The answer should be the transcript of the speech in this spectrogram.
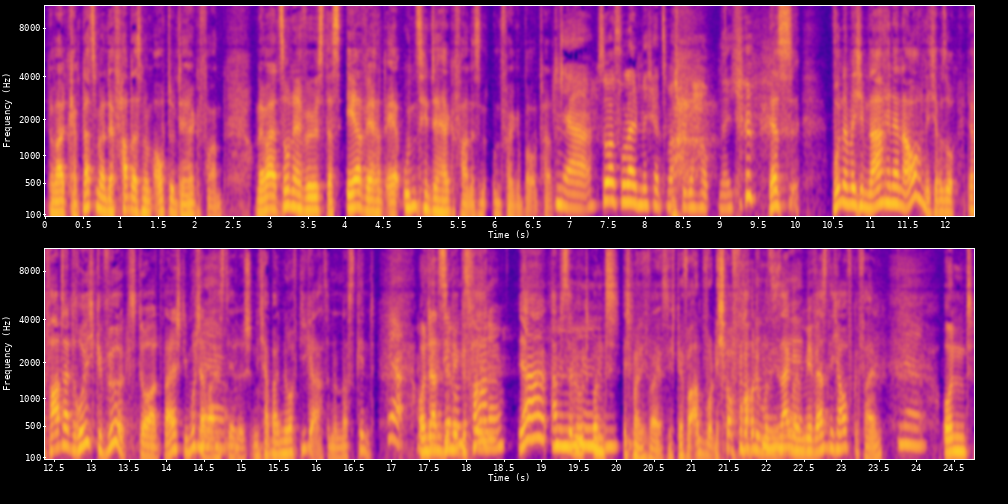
Da war halt kein Platz mehr und der Vater ist mit dem Auto hinterhergefahren. Und er war halt so nervös, dass er, während er uns hinterhergefahren ist, einen Unfall gebaut hat. ja, sowas wundert mich halt zum Beispiel überhaupt nicht. Ja, es, wundert mich im Nachhinein auch nicht. Aber so, der Vater hat ruhig gewirkt dort, weißt du? Die Mutter war Ja. hysterisch. Und ich habe halt nur auf die geachtet und aufs Kind. Ja. Und dann sind wir gefahren. Ja, absolut. Und ich meine, ich war jetzt nicht der Verantwortliche auf dem Auto, muss ich sagen, Nee. mir wäre es nicht aufgefallen. Ja. Und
